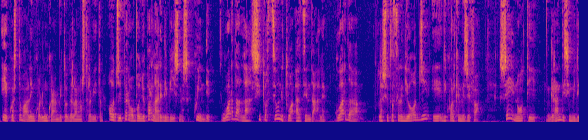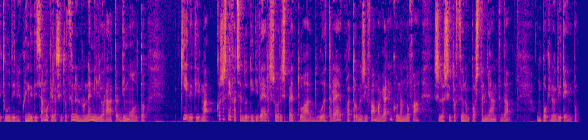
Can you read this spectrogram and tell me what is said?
e questo vale in qualunque ambito della nostra vita. Oggi però voglio parlare di business, quindi guarda la situazione tua aziendale, guarda la situazione di oggi e di qualche mese fa. Se noti grandi similitudini, quindi diciamo che la situazione non è migliorata di molto, chiediti ma cosa stai facendo di diverso rispetto a 2, 3, 4 mesi fa, magari anche un anno fa, se la situazione è un po' stagnante da un pochino di tempo.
